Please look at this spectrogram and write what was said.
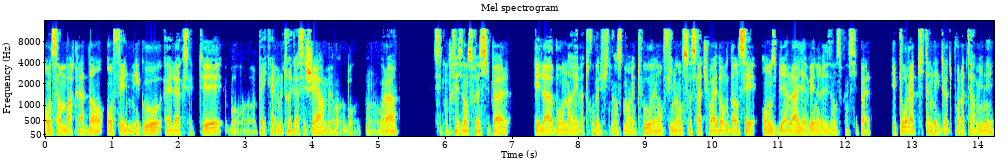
on s'embarque là-dedans, on fait une négo, elle est acceptée. Bon, on paye quand même le truc assez cher, mais bon, voilà. C'est notre résidence principale. Et là, bon, on arrive à trouver le financement et tout, et on finance ça, tu vois. Et donc, dans ces 11 biens-là, il y avait une résidence principale. Et pour la petite anecdote, pour la terminer,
